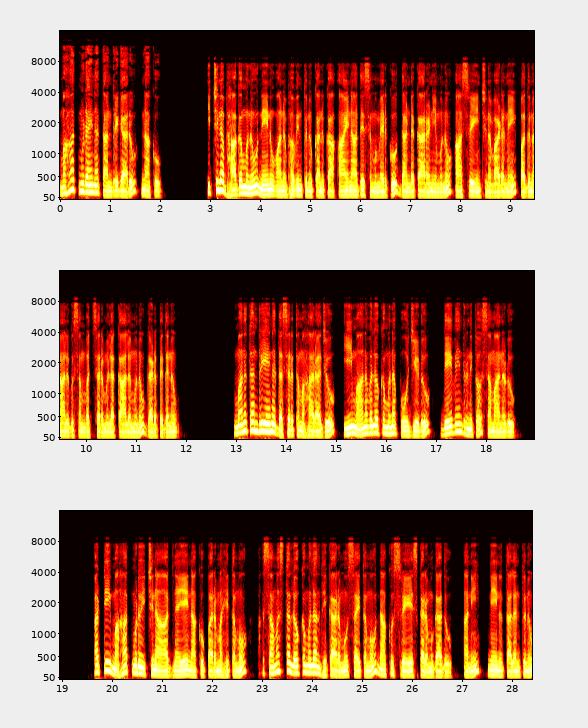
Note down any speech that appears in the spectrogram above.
మహాత్ముడైన తండ్రిగారు నాకు ఇచ్చిన భాగమును నేను అనుభవింతును కనుక ఆయనాదేశము మేరకు దండకారణ్యమును ఆశ్రయించిన వాడనే పదునాలుగు సంవత్సరముల కాలమును గడపెదను. మన తండ్రి అయిన దశరథ మహారాజు ఈ మానవలోకమున పూజ్యుడు దేవేంద్రునితో సమానుడు. అట్టి మహాత్ముడు ఇచ్చిన ఆజ్ఞయే నాకు పరమహితము సమస్త లోకములంధికారము సైతము నాకు శ్రేయస్కరముగాదు అని నేను తలంతును.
